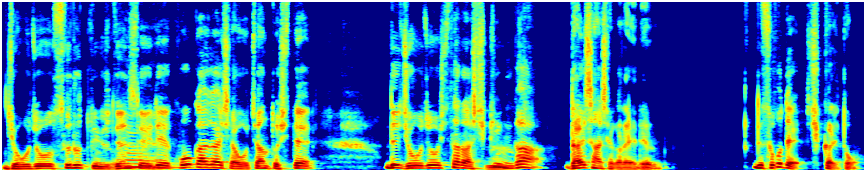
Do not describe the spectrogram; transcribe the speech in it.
上場するという前提で、公開会社をちゃんとして、で、上場したら資金が第三者から得れる。で、そこでしっかりと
